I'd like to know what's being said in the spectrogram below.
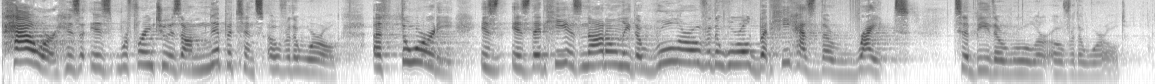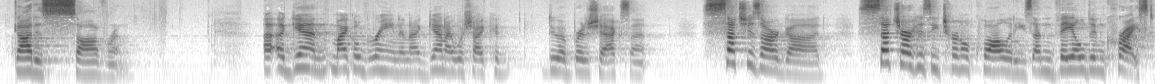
Power his, is referring to his omnipotence over the world. Authority is, is that he is not only the ruler over the world, but he has the right to be the ruler over the world. God is sovereign. Uh, again, Michael Green, and again, I wish I could do a British accent. Such is our God such are his eternal qualities unveiled in Christ.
